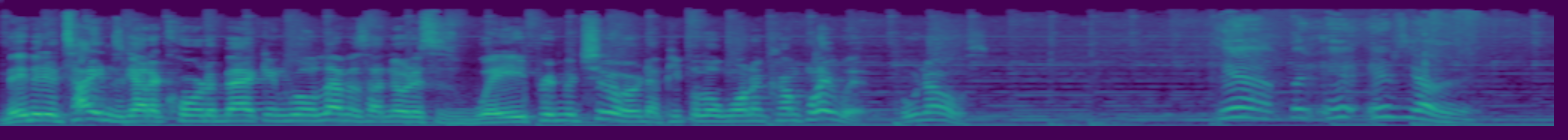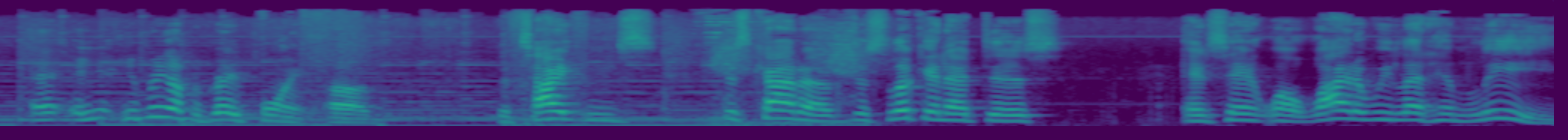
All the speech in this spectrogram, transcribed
Maybe the Titans got a quarterback in Will Levis. I know this is way premature that people don't want to come play with. Who knows? Yeah, but here- here's the other thing, and, and you bring up a great point of the Titans just kind of just looking at this and saying, well, why do we let him leave?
